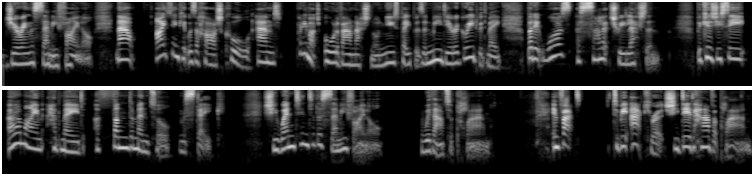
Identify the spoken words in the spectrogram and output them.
during the semi final. Now, I think it was a harsh call, and pretty much all of our national newspapers and media agreed with me, but it was a salutary lesson. Because you see, Hermine had made a fundamental mistake. She went into the semi final without a plan. In fact, to be accurate, she did have a plan,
